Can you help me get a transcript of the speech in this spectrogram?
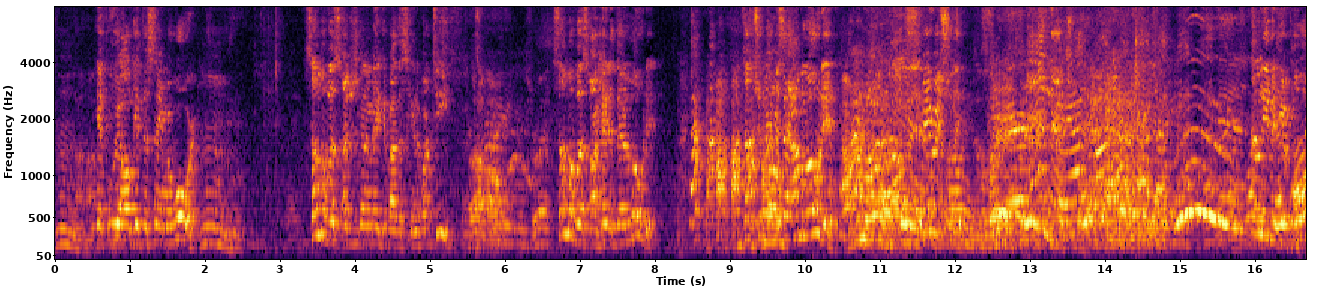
hmm. if we all get the same reward? Hmm. Some of us are just going to make it by the skin of our teeth. That's right. Some of us are headed there loaded. Touch your neighbor and say, I'm loaded. I'm loaded. Spiritually and naturally. Don't leave it here poor.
